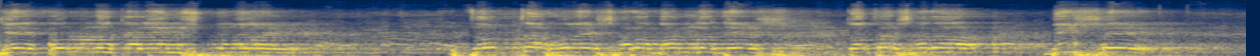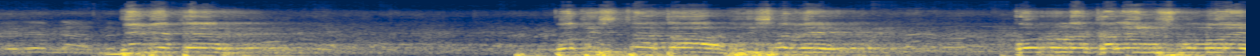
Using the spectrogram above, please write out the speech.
যে করোনাকালীন সময় চর্চা হয়ে সারা বাংলাদেশ তথা সারা বিশ্বে বিবেকের প্রতিষ্ঠাতা হিসেবে করোনাকালীন সময়ে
